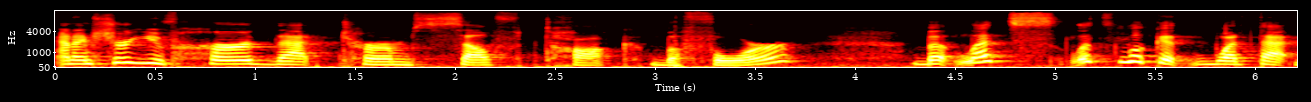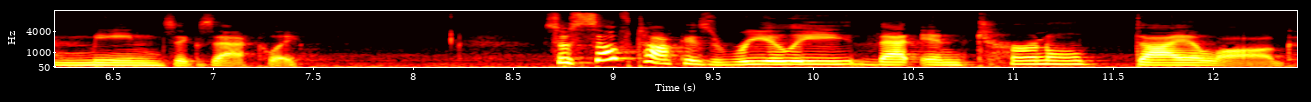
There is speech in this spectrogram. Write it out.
And I'm sure you've heard that term self-talk before, but let's let's look at what that means exactly. So self-talk is really that internal dialogue,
